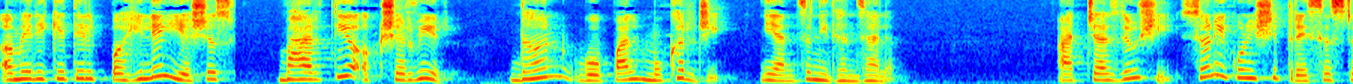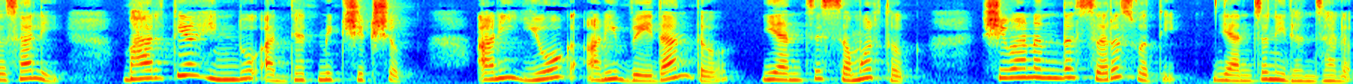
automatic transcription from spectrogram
अमेरिकेतील पहिले यशस्वी भारतीय अक्षरवीर धन गोपाल मुखर्जी यांचं निधन झालं. आजच्याच दिवशी सन एकोणीसशे त्रेसष्ट साली भारतीय हिंदू आध्यात्मिक शिक्षक आणि योग आणि वेदांत यांचे समर्थक शिवानंद सरस्वती यांचं निधन झालं.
